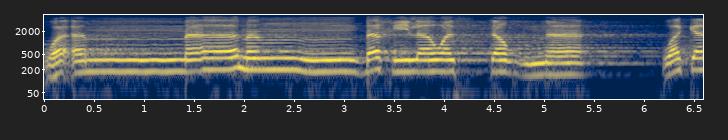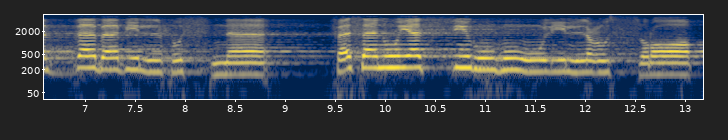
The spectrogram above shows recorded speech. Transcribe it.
وأما من بخل واستغنى وكذب بالحسنى فسنيسره للعسرى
